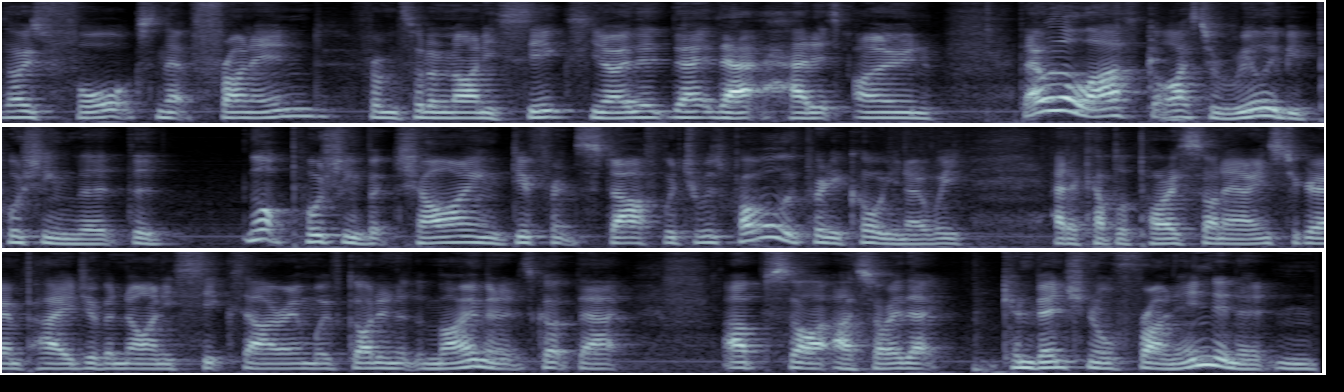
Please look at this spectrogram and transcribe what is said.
those forks and that front end from sort of '96, you know, that, that that had its own. They were the last guys to really be pushing the the not pushing but trying different stuff, which was probably pretty cool. You know, we had a couple of posts on our Instagram page of a '96 RM we've got in at the moment. It's got that upside, uh, sorry, that conventional front end in it, and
